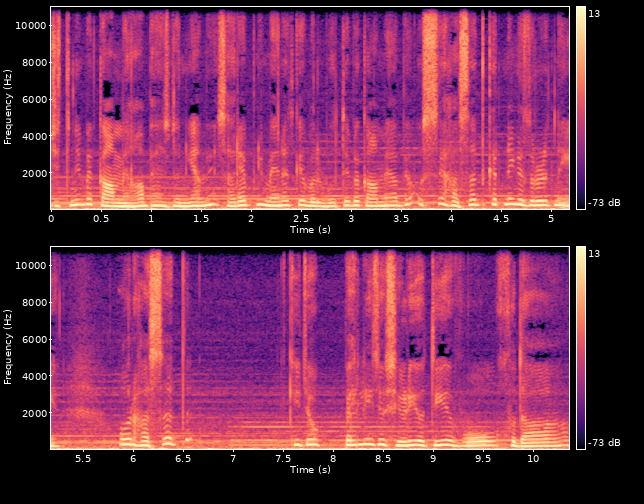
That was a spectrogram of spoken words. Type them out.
جتنے بھی کامیاب ہیں اس دنیا میں، سارے اپنی محنت کے بلبوتے پہ کامیاب ہیں، اس سے حسد کرنے کی ضرورت نہیں ہے۔ اور حسد کی جو پہلی جو سیڑھی ہوتی ہے، وہ خدا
